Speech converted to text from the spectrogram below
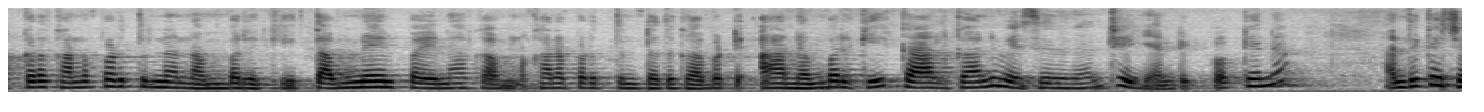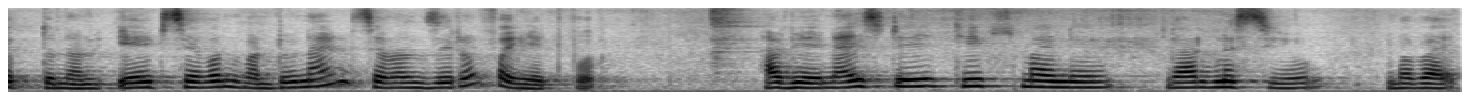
అక్కడ కనపడుతున్న నంబర్కి తమ్నేల్ పైన కనపడుతుంటుంది కాబట్టి ఆ నెంబర్కి కాల్ కానీ మెసేజ్ కానీ చేయండి. ఓకేనా? అందుకే చెప్తున్నాను. Eight seven one two nine seven zero five eight four. Have a nice day keep smiling God bless you bye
